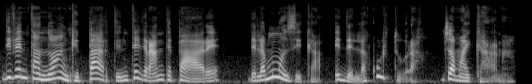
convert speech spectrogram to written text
diventando anche parte integrante, pare, della musica e della cultura giamaicana.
